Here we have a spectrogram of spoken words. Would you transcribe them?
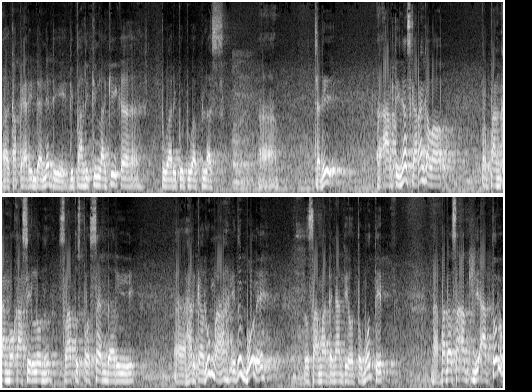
uh, KPR indahnya di, dibalikin lagi ke 2012. Hmm. Uh, jadi uh, artinya sekarang kalau perbankan mau kasih loan 100% dari uh, harga rumah itu boleh sama dengan di otomotif. Nah, pada saat diatur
